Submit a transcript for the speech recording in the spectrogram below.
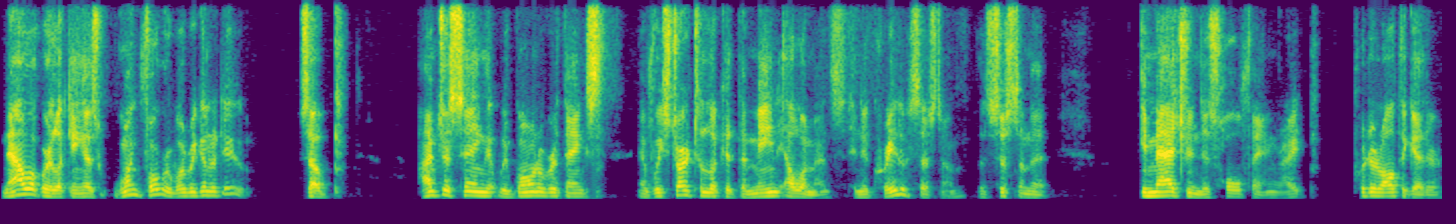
now what we're looking is going forward, what are we going to do? So I'm just saying that we've gone over things. And if we start to look at the main elements in a creative system, the system that imagined this whole thing, right? Put it all together.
